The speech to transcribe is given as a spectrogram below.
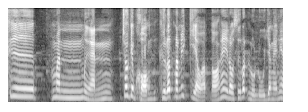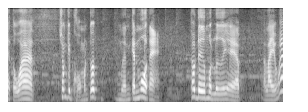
คือ มันเหมือนช่องเก็บของคือรถมันไม่เกี่ยวครับต่อให้เราซื้อรถหรูๆยังไงเนี่ย แต่ว่าช่องเก็บของมันก็เหมือนกันหมดอะเท่าเดิมหมดเลยแอบอะไรวะ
